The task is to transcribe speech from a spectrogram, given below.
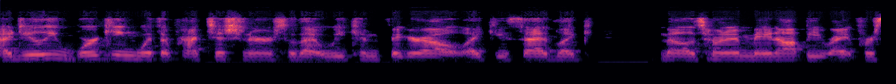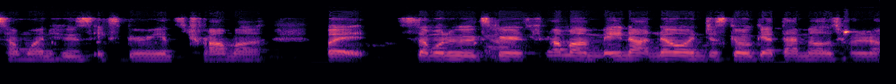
ideally working with a practitioner so that we can figure out like you said like melatonin may not be right for someone who's experienced trauma but someone who experienced trauma may not know and just go get that melatonin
